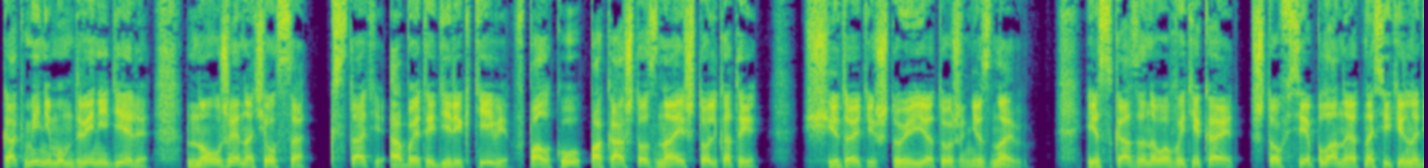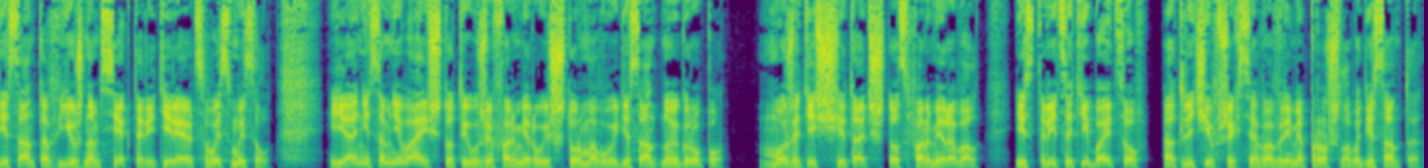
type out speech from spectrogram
Как минимум две недели, но уже начался. Кстати, об этой директиве в полку пока что знаешь только ты. Считайте, что и я тоже не знаю. Из сказанного вытекает, что все планы относительно десанта в южном секторе теряют свой смысл. Я не сомневаюсь, что ты уже формируешь штурмовую десантную группу. Можете считать, что сформировал из 30 бойцов, отличившихся во время прошлого десанта.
